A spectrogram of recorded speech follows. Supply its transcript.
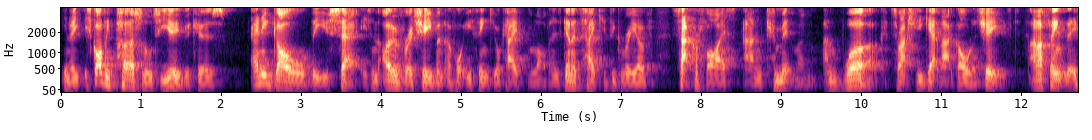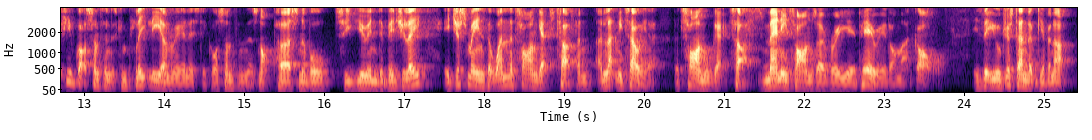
you know, it's got to be personal to you because any goal that you set is an overachievement of what you think you're capable of. And it's going to take a degree of sacrifice and commitment and work to actually get that goal achieved. And I think that if you've got something that's completely unrealistic or something that's not personable to you individually, it just means that when the time gets tough, and, and let me tell you, the time will get tough many times over a year period on that goal, is that you'll just end up giving up.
